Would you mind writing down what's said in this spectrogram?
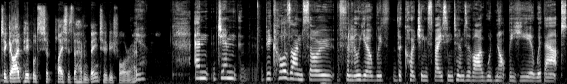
to guide people to places they haven't been to before, right? Yeah. And Jem, because I'm so familiar with the coaching space in terms of I would not be here without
